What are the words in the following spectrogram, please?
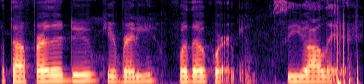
without further ado, get ready for the aquarium. See you all later.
